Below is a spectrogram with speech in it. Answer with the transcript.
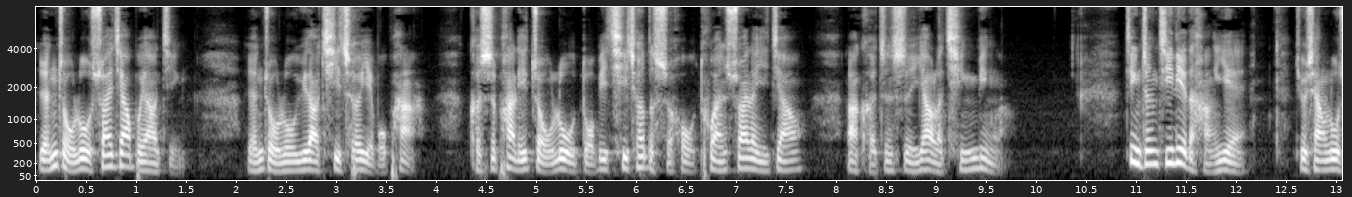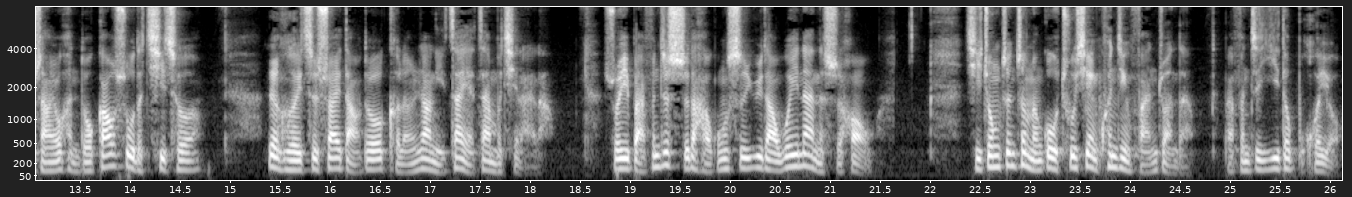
人走路摔跤不要紧，人走路遇到汽车也不怕。可是怕你走路躲避汽车的时候突然摔了一跤，那可真是要了亲命了。竞争激烈的行业，就像路上有很多高速的汽车，任何一次摔倒都有可能让你再也站不起来了。所以百分之十的好公司遇到危难的时候，其中真正能够出现困境反转的百分之一都不会有。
